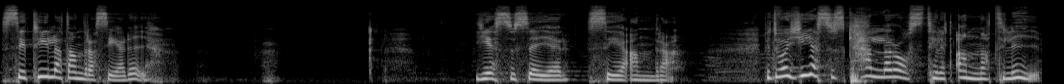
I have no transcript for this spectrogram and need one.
se till att andra ser dig. Jesus säger, se andra. Vet du vad? Jesus kallar oss till ett annat liv.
